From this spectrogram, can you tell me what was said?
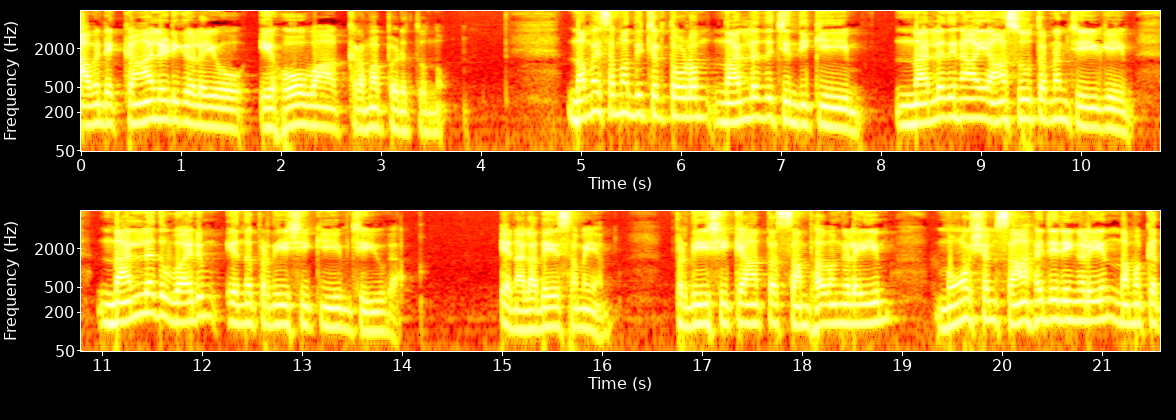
അവന്റെ കാലടികളെയോ യഹോവ ക്രമപ്പെടുത്തുന്നു. നമ്മെ സംബന്ധിച്ചിടത്തോളം നല്ലത് ചിന്തിക്കുകയും നല്ലതിനായി ആസൂത്രണം ചെയ്യുകയും നല്ലത് വരും എന്ന് പ്രതീക്ഷിക്കുകയും ചെയ്യുക. എന്നാൽ അതേസമയം പ്രതീക്ഷിക്കാത്ത സംഭവങ്ങളെയും മോശം സാഹചര്യങ്ങളെയും നമുക്ക്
